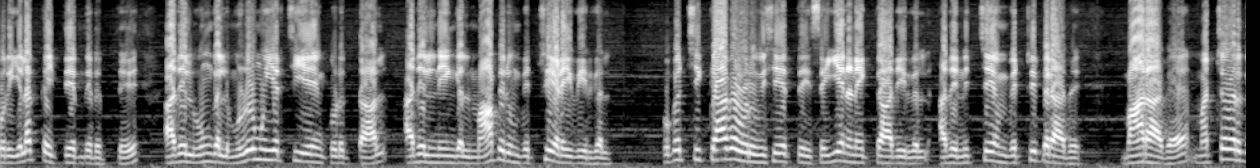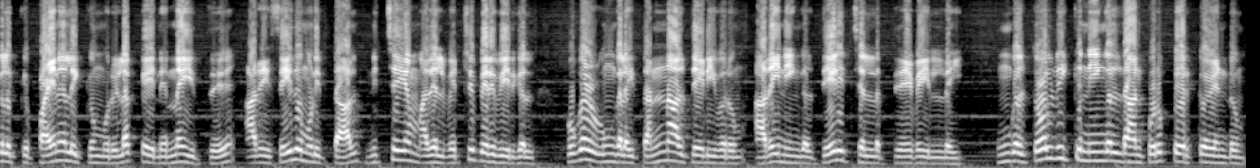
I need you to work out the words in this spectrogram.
ஒரு இலக்கை தேர்ந்தெடுத்து அதில் உங்கள் முழு முயற்சியையும் கொடுத்தால் அதில் நீங்கள் மாபெரும் வெற்றி அடைவீர்கள். புகழ்ச்சிக்காக ஒரு விஷயத்தை செய்ய நினைக்காதீர்கள். அது நிச்சயம் வெற்றி பெறாது. மாறாக மற்றவர்களுக்கு பயனளிக்கும் ஒரு இலக்கை நிர்ணயித்து அதை செய்து முடித்தால் நிச்சயம் அதில் வெற்றி பெறுவீர்கள். புகழ் உங்களை தன்னால் தேடி வரும். அதை நீங்கள் தேடிச் செல்ல தேவையில்லை. உங்கள் தோல்விக்கு நீங்கள் தான் பொறுப்பேற்க வேண்டும்.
